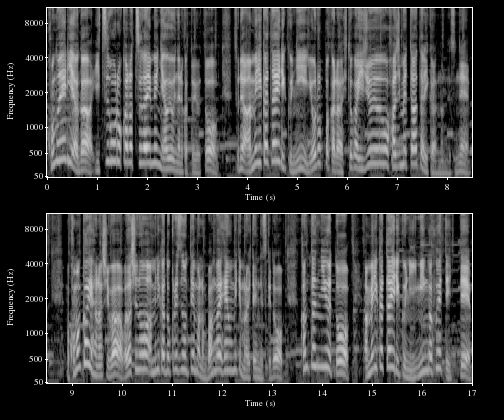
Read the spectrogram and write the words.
このエリアがいつ頃から辛い目に遭うようになるかというとそれはアメリカ大陸にヨーロッパから人が移住を始めたあたりからなんですね、まあ、細かい話は私のアメリカ独立のテーマの番外編を見てもらいたいんですけど簡単に言うとアメリカ大陸に移民が増えていって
